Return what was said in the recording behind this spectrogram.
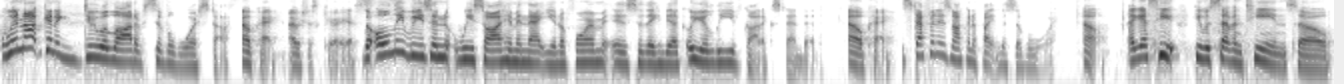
We're not going to do a lot of Civil War stuff. Okay. I was just curious. The only reason we saw him in that uniform is so they can be like, oh, your leave got extended. okay. Stefan is not going to fight in the Civil War. Oh, I guess he he was 17, so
